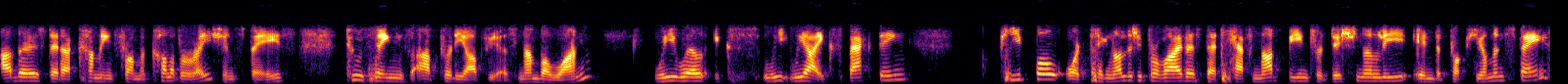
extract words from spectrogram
others that are coming from a collaboration space, two things are pretty obvious. Number one, we will ex- we, we are expecting people or technology providers that have not been traditionally in the procurement space,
